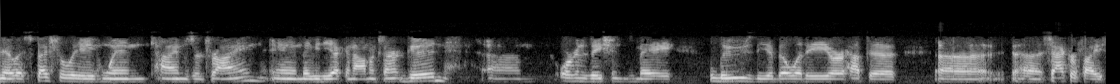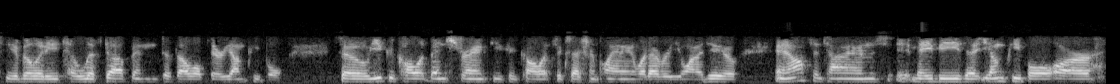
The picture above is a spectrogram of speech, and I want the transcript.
know, especially when times are trying and maybe the economics aren't good, um, organizations may lose the ability or have to uh, uh, sacrifice the ability to lift up and develop their young people. So you could call it bench strength, you could call it succession planning, whatever you want to do. And oftentimes it may be that young people are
